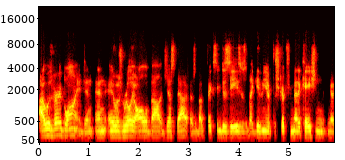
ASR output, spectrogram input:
I was very blind, and and it was really all about just that. It was about fixing disease. It was about giving you a prescription medication. You know,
